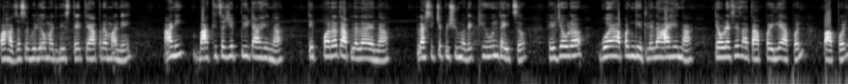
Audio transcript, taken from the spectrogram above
पहा जसं व्हिडिओमध्ये दिसते त्याप्रमाणे. आणि बाकीचं जे पीठ आहे ना ते परत आपल्याला आहे ना प्लास्टिकच्या पिशवीमध्ये ठेवून द्यायचं. हे जेवढं गोळा आपण घेतलेला आहे ना तेवढ्याचेच आता पहिले आपण पापड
